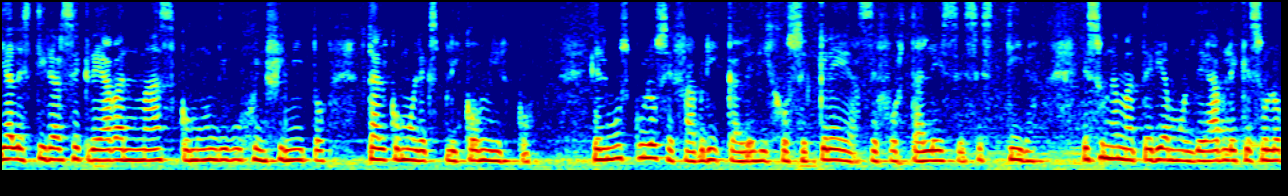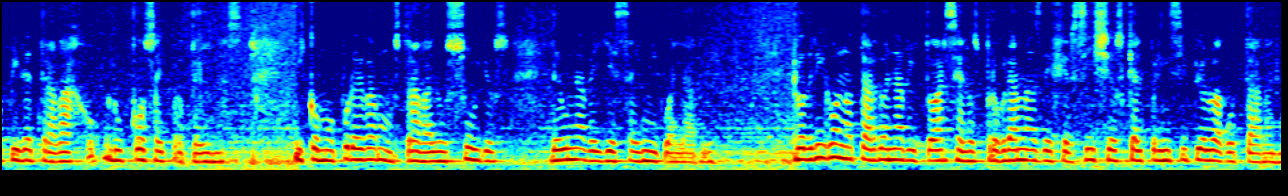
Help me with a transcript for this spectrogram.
y al estirarse creaban más como un dibujo infinito, tal como le explicó Mirko. El músculo se fabrica, le dijo, se crea, se fortalece, se estira. Es una materia moldeable que solo pide trabajo, glucosa y proteínas. Y como prueba mostraba los suyos de una belleza inigualable. Rodrigo no tardó en habituarse a los programas de ejercicios que al principio lo agotaban.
